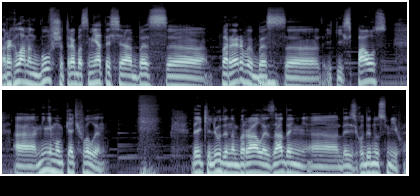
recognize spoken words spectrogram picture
регламент був, що треба сміятися без е, перерви, без е, якихось пауз, е, мінімум 5 хвилин. Деякі люди набирали за день е, десь годину сміху.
